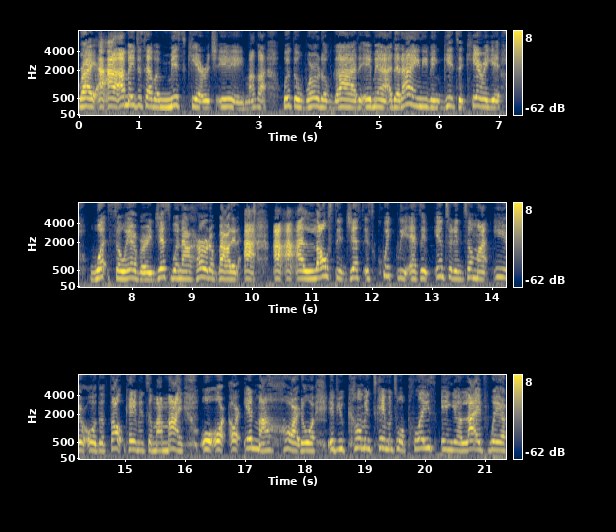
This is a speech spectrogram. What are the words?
right? I, I may just have a miscarriage. Eh, my God, with the word of God, amen. That I ain't even get to carry it whatsoever. Just when I heard about it, I I, I lost it just as quickly as it entered into my ear or the thought came into my mind or, or, or in my heart, or if you come and came into a place in your life where,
